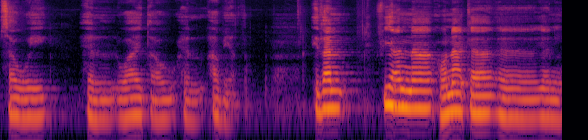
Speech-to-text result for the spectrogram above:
بسوي ال white أو الأبيض إذا في عنا هناك يعني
